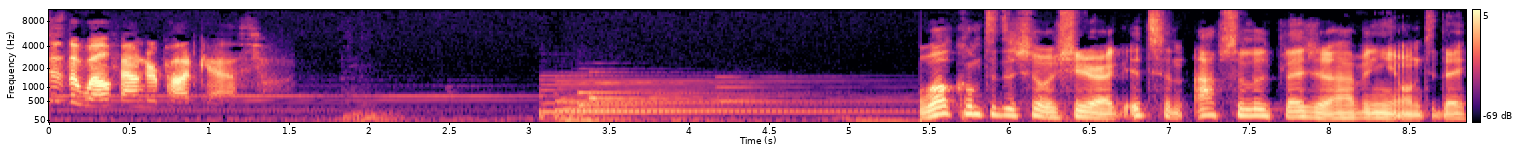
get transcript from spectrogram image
is the Well Founder Podcast. Welcome to the show, Chirag. It's an absolute pleasure having you on today.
